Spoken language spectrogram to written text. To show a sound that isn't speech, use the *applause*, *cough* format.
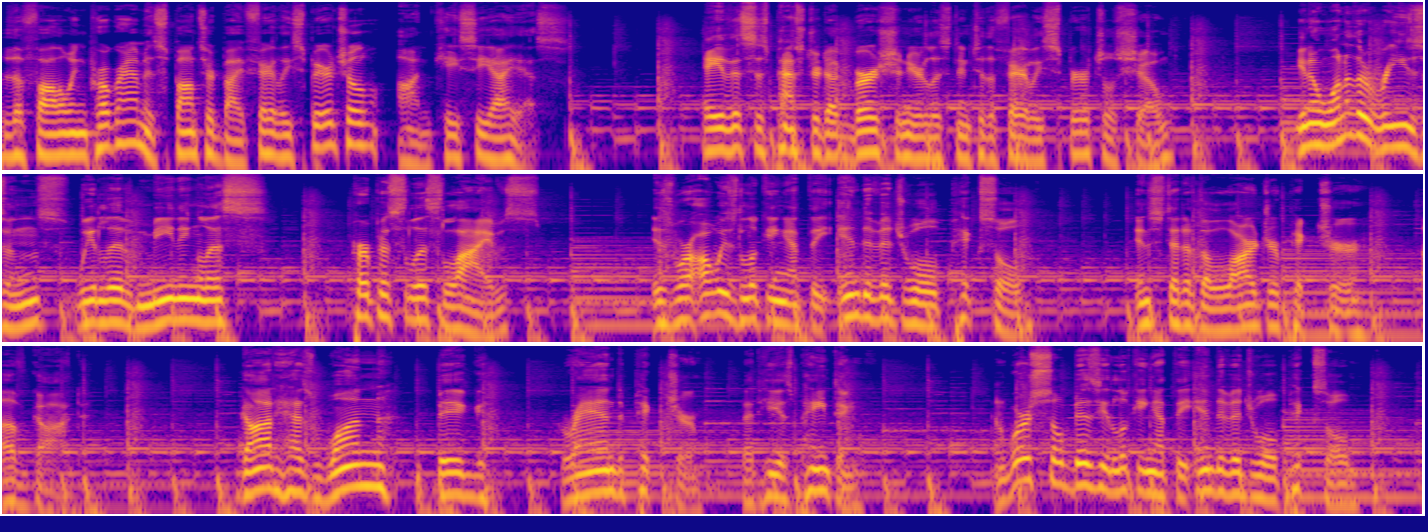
The following program is sponsored by Fairly Spiritual on KCIS. Hey, this is Pastor Doug Bursch, and you're listening to the Fairly Spiritual Show. You know, one of the reasons we live meaningless, purposeless lives is we're always looking at the individual pixel instead of the larger picture of God. God has one big, grand picture that He is painting and we're so busy looking at the individual pixel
